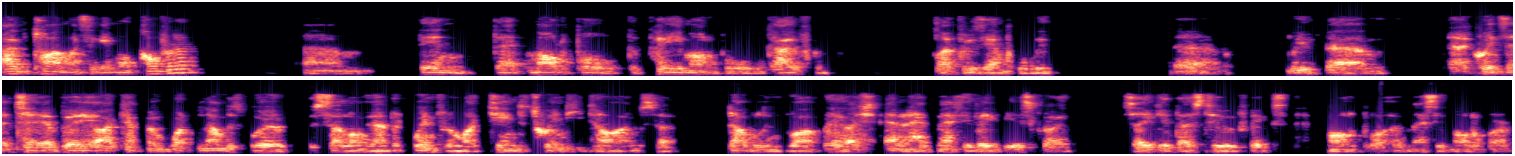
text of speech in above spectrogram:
over time, once they get more confident, um, then that multiple, the P multiple will go from, like for example, with uh, with um, uh, Queensland TAB. I can't remember what numbers were so long ago, but it went from like 10 to 20 times, so double in valuation, and it had massive EPS growth. So you get those two effects, multiplier, massive multiplier.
